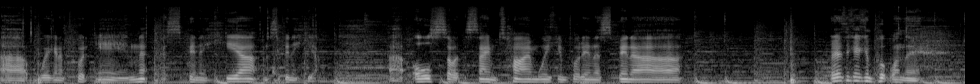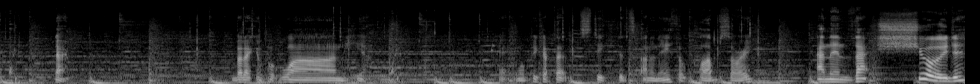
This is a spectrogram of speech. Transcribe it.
uh, we're going to put in a spinner here and a spinner here. Uh, also, at the same time, we can put in a spinner... I don't think I can put one there. No. But I can put one here. Okay, we'll pick up that stick that's underneath, or club, sorry. And then that should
